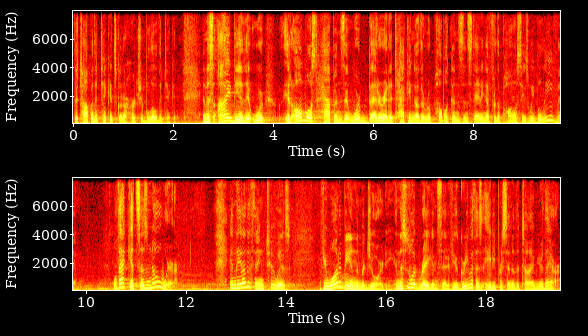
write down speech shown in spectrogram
The top of the ticket's going to hurt you below the ticket. And this idea that we're it almost happens that we're better at attacking other Republicans than standing up for the policies we believe in. Well, that gets us nowhere. And the other thing, too, is if you want to be in the majority, and this is what Reagan said if you agree with us 80% of the time, you're there.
